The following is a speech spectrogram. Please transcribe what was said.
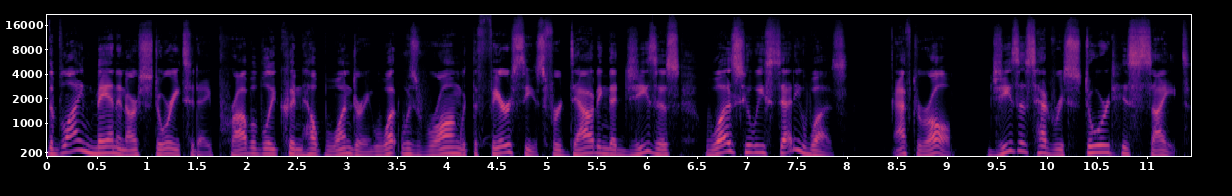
The blind man in our story today probably couldn't help wondering what was wrong with the Pharisees for doubting that Jesus was who he said he was. After all, Jesus had restored his sight.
